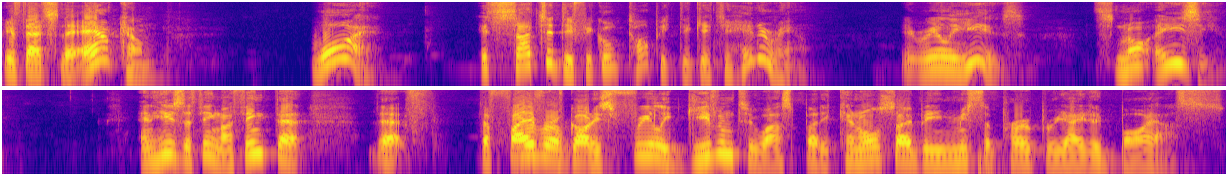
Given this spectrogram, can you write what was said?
if that's the outcome. Why? It's such a difficult topic to get your head around. It really is. It's not easy. And here's the thing I think that, that the favour of God is freely given to us, but it can also be misappropriated by us.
